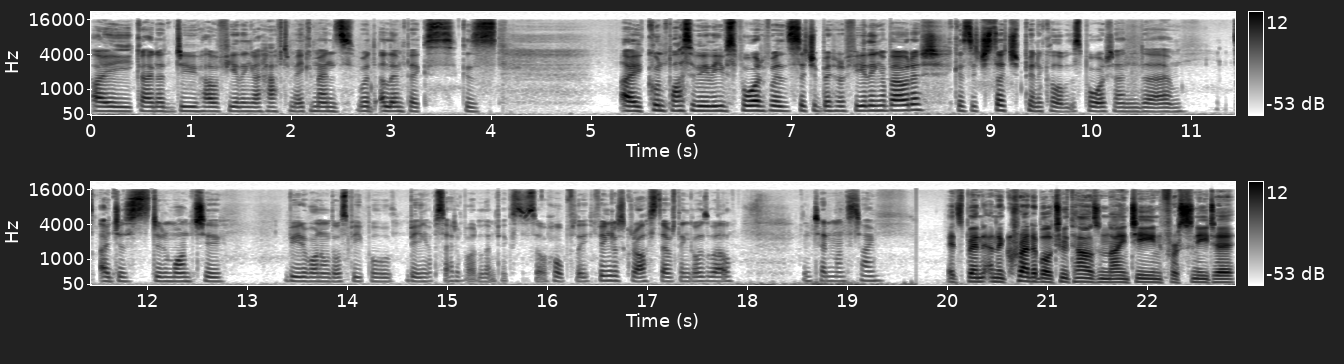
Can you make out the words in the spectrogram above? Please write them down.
I kind of do have a feeling I have to make amends with Olympics because I couldn't possibly leave sport with such a bitter feeling about it because it's such a pinnacle of the sport and um, I just didn't want to be one of those people being upset about Olympics. So hopefully, fingers crossed, everything goes well in 10 months' time. It's been an incredible 2019 for Sanita,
